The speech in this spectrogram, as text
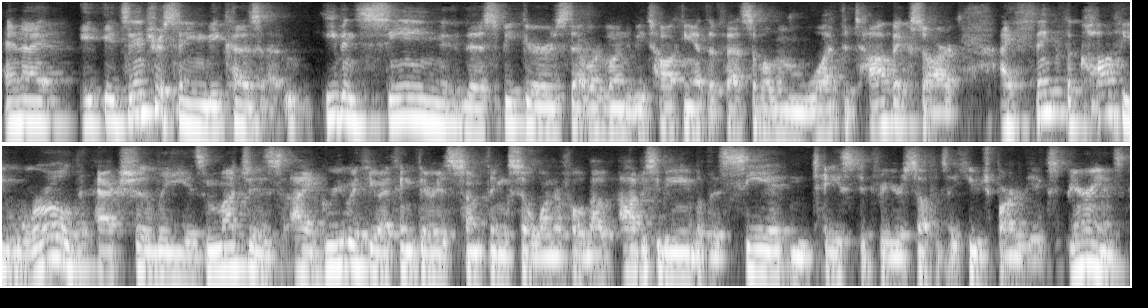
And i it's interesting because uh, even seeing the speakers that we're going to be talking at the festival and what the topics are i think the coffee world actually as much as i agree with you i think there is something so wonderful about obviously being able to see it and taste it for yourself. It's a huge part of the experience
